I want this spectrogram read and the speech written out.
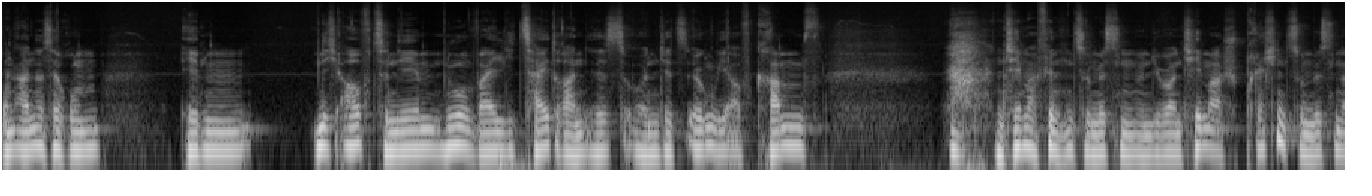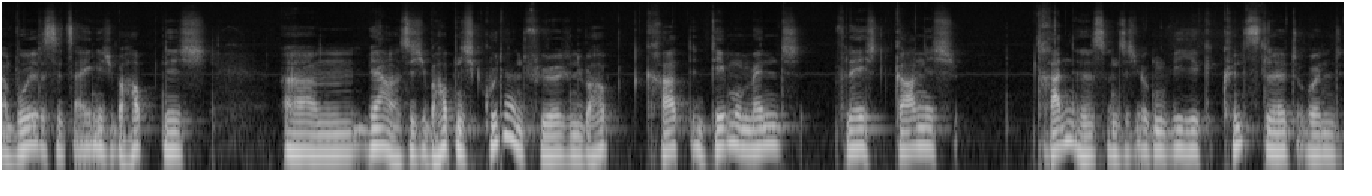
und andersherum eben nicht aufzunehmen, nur weil die Zeit dran ist und jetzt irgendwie auf Krampf ja, ein Thema finden zu müssen und über ein Thema sprechen zu müssen, obwohl das jetzt eigentlich überhaupt nicht, ähm, ja, sich überhaupt nicht gut anfühlt und überhaupt gerade in dem Moment vielleicht gar nicht dran ist und sich irgendwie gekünstelt und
